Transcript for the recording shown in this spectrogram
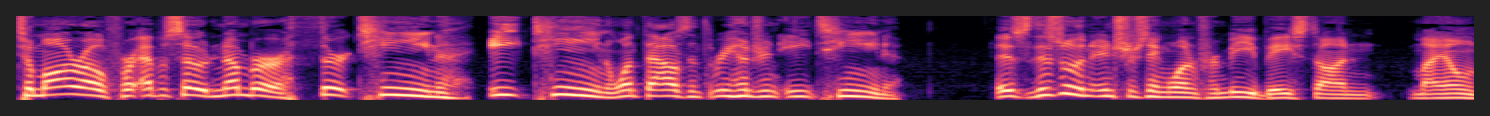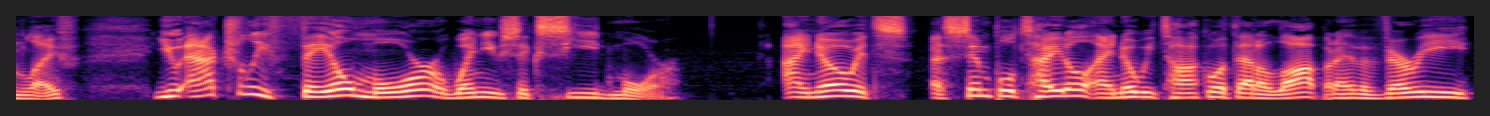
Tomorrow for episode number 13, 18, 1318. This, this was an interesting one for me based on my own life. You actually fail more when you succeed more. I know it's a simple title. I know we talk about that a lot, but I have a very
